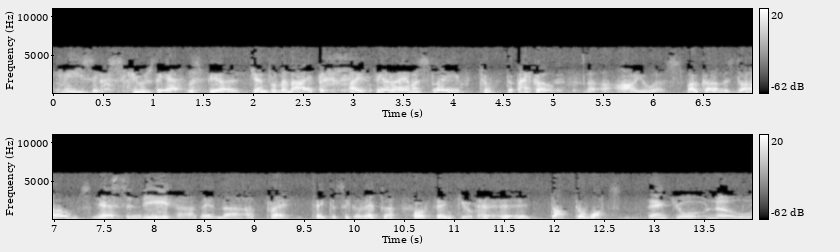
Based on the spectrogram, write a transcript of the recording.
Please excuse the atmosphere, gentlemen. I, I fear I am a slave to tobacco. Uh, are you a smoker, Mr. Holmes? Yes, indeed. Ah, then, uh, pray, take a cigarette. Uh, Oh, thank you. uh, Dr. Watson. Thank you, no.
